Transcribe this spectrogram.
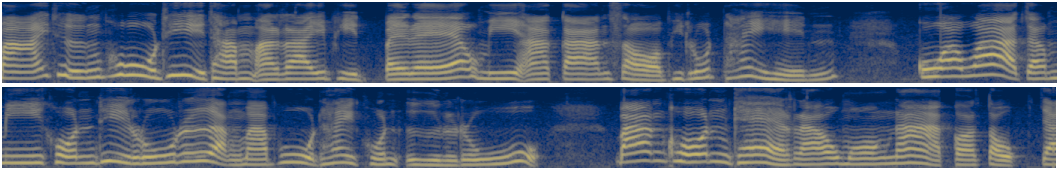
หมายถึงผู้ที่ทำอะไรผิดไปแล้วมีอาการส่อพิรุษให้เห็น กลัวว่าจะมีคนที่รู้เรื่องมาพูดให้คนอื่นรู้ บางคนแค่เรามองหน้าก็ตกใจ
